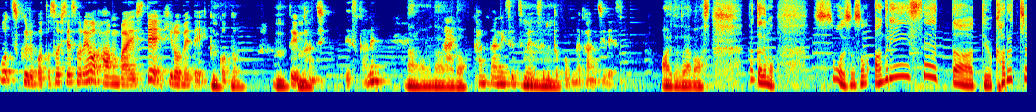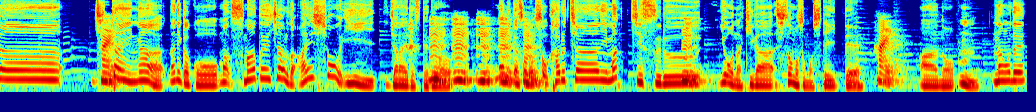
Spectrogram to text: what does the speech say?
ーを作ること、そしてそれを販売して広めていくことという感じ。じですかね。なるほど、なるほど。簡単に説明するとこんな感じです。ありがとうございます。なんかでも、そうですね、そのアグリーセーターっていうカルチャー自体が何かこう、まあ、スマート HR と相性いいじゃないですけど、何かその、うんそう、カルチャーにマッチするような気がそもそもしていて、はい。あの、うん。なので、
